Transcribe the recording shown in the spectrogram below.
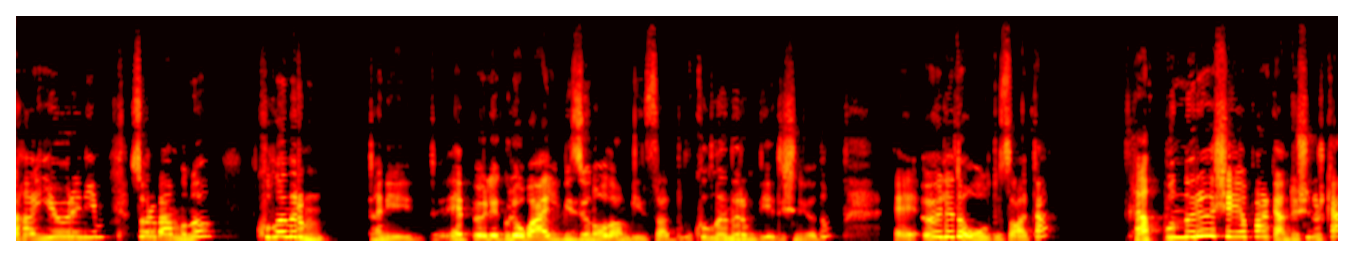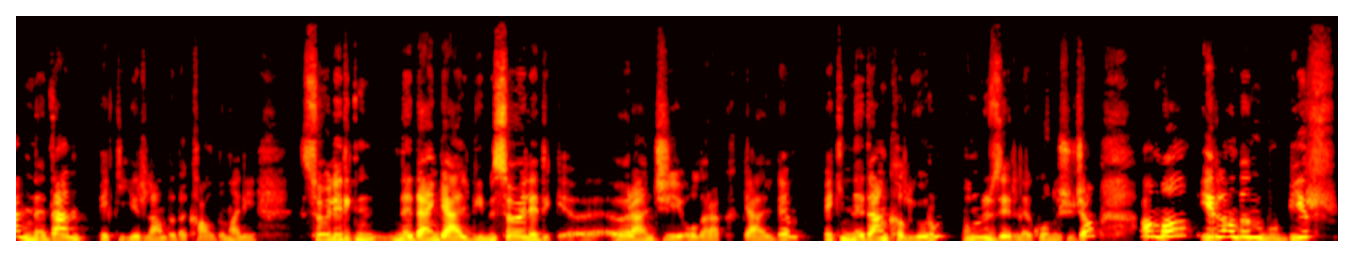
daha iyi öğreneyim, sonra ben bunu kullanırım. Hani, hep böyle global vizyonu olan bir insandım. Kullanırım diye düşünüyordum. Eee, öyle de oldu zaten. Heh, bunları şey yaparken, düşünürken neden peki İrlanda'da kaldım? Hani, söyledik neden geldiğimi söyledik. Eee, öğrenci olarak geldim. Peki neden kalıyorum? Bunun üzerine konuşacağım ama İrlanda'nın bu bir,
